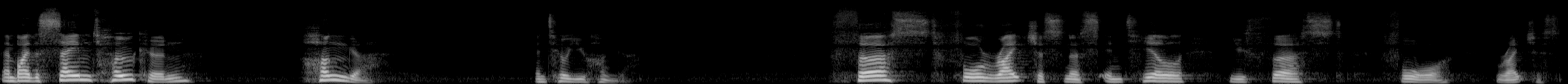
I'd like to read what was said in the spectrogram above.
And by the same token, hunger until you hunger. Thirst for righteousness until you thirst for righteousness.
